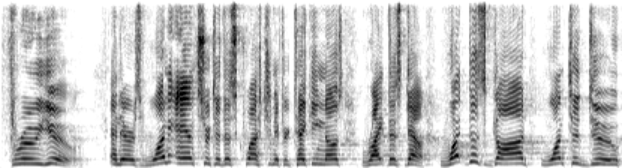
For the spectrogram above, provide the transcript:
through you? And there's one answer to this question. If you're taking notes, write this down. What does God want to do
